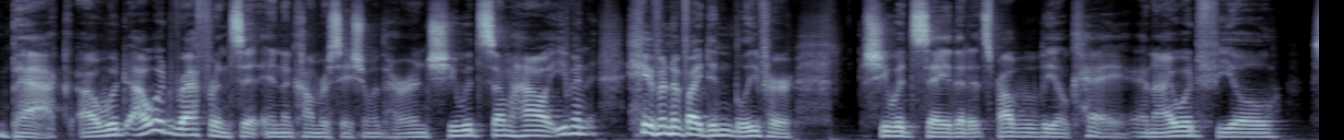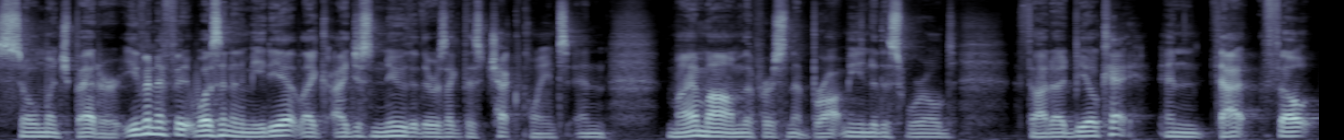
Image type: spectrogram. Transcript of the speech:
back, I would I would reference it in a conversation with her and she would somehow even even if I didn't believe her, she would say that it's probably okay. And I would feel so much better. Even if it wasn't immediate, like I just knew that there was like this checkpoint. And my mom, the person that brought me into this world, thought I'd be okay. And that felt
